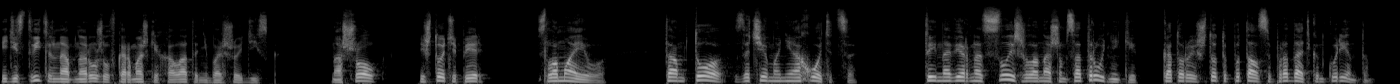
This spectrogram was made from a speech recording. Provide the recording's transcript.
и действительно обнаружил в кармашке халата небольшой диск. «Нашел? И что теперь?» «Сломай его. Там то, зачем они охотятся. Ты, наверное, слышал о нашем сотруднике, который что-то пытался продать конкурентам.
